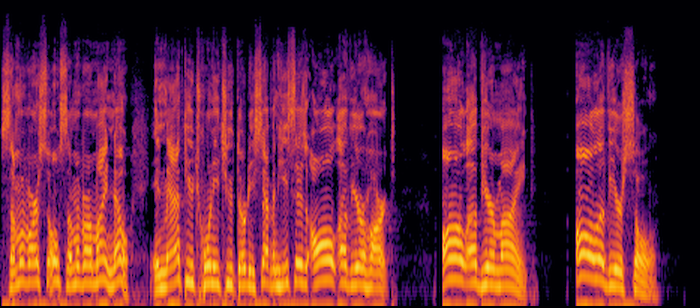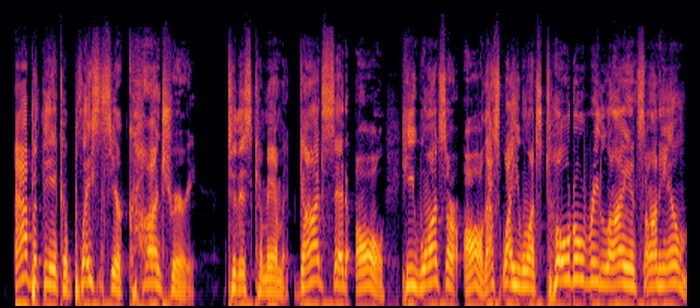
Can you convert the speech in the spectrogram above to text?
some of our soul, some of our mind. No. In Matthew 22 37, he says, all of your heart, all of your mind, all of your soul. Apathy and complacency are contrary to this commandment. God said all. He wants our all. That's why he wants total reliance on him.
